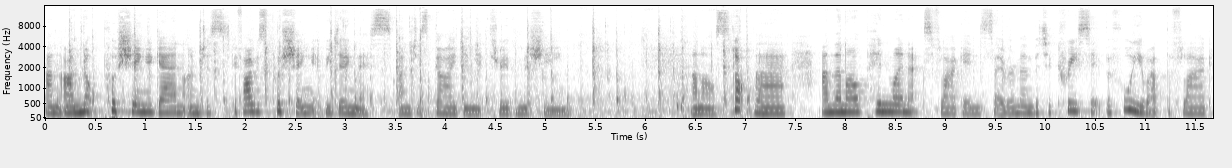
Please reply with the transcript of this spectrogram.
And I'm not pushing again, I'm just, if I was pushing, it'd be doing this. I'm just guiding it through the machine and I'll stop there and then I'll pin my next flag in. So remember to crease it before you add the flag.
